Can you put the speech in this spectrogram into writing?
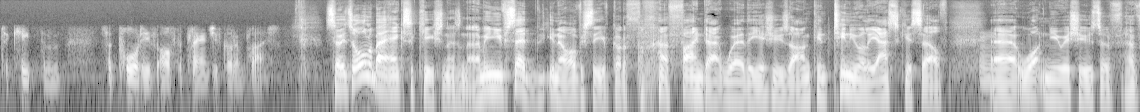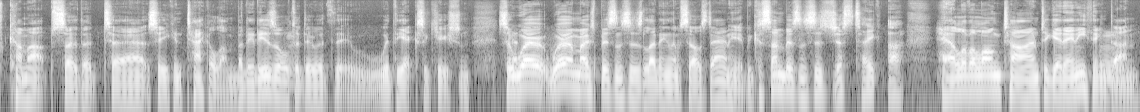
to keep them supportive of the plans you've got in place. So it's all about execution, isn't it? I mean, you've said, you know, obviously you've got to f- find out where the issues are and continually ask yourself mm. uh, what new issues have, have come up so that uh, so you can tackle them. But it is all mm. to do with the, with the execution. So where where are most businesses letting themselves down here? Because some businesses just take a hell of a long time to get anything mm. done.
